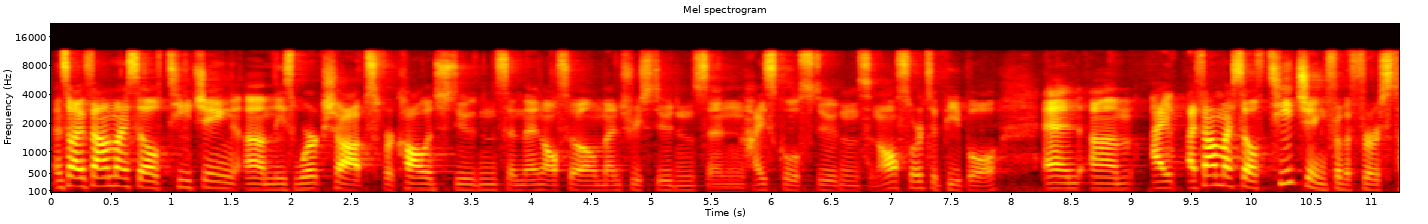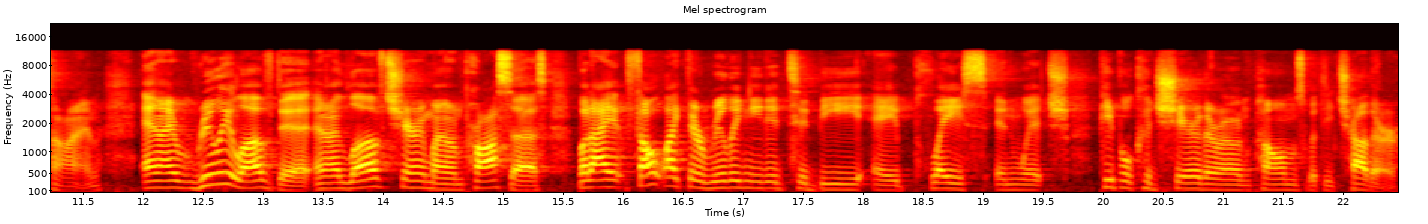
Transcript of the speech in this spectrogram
And so I found myself teaching um, these workshops for college students and then also elementary students and high school students and all sorts of people. And um, I, I, found myself teaching for the first time. And I really loved it. And I loved sharing my own process. But I felt like there really needed to be a place in which people could share their own poems with each other.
